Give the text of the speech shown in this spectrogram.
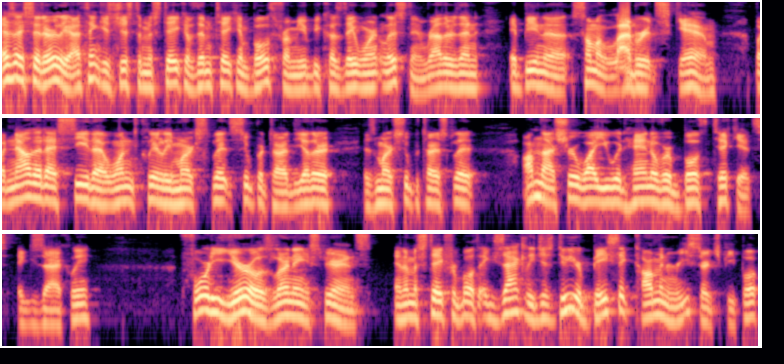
as I said earlier, I think it's just a mistake of them taking both from you because they weren't listening, rather than it being a some elaborate scam. But now that I see that one clearly marked split Supetar, the other is marked Supetar split, I'm not sure why you would hand over both tickets exactly. 40 euros learning experience and a mistake for both. Exactly. Just do your basic common research, people,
